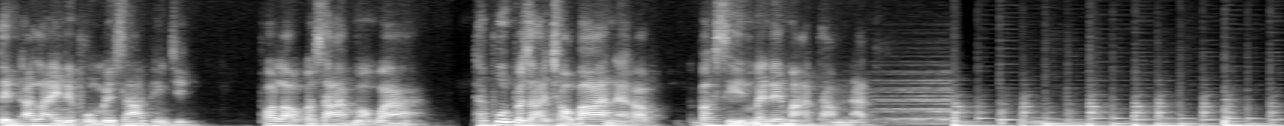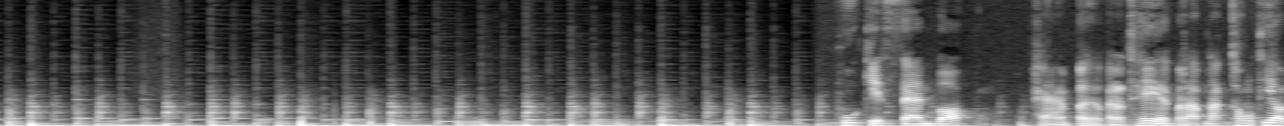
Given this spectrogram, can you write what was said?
ติดอะไรเนี่ยผมไม่ทราบจริงๆ เพราะเราก็ทราบมาว่า ถ้าพูดภาษาชาวบ้านนะครับ วัคซีนไม่ได้มาตามนัด ภูเก็ตแซนด์บ็อกแผนเปิดประเทศรับนักท่องเที่ยว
